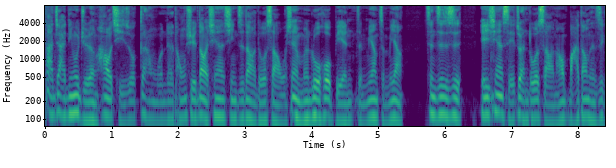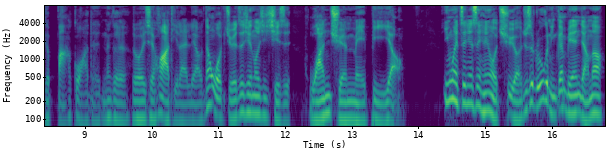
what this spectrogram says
大家一定会觉得很好奇，说：“干，我的同学到底现在薪资到底多少？我现在有没有落后别人？怎么样？怎么样？甚至是，诶，现在谁赚多少？然后把它当成是一个八卦的那个说一些话题来聊。但我觉得这些东西其实完全没必要，因为这件事情很有趣哦。就是如果你跟别人讲到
